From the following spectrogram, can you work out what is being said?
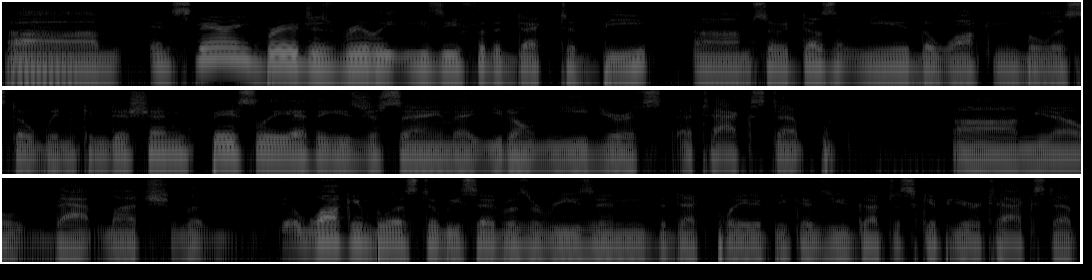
Um, Ensnaring Bridge is really easy for the deck to beat, um, so it doesn't need the Walking Ballista win condition. Basically, I think he's just saying that you don't need your attack step, um, you know, that much. Walking Ballista, we said, was a reason the deck played it because you got to skip your attack step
